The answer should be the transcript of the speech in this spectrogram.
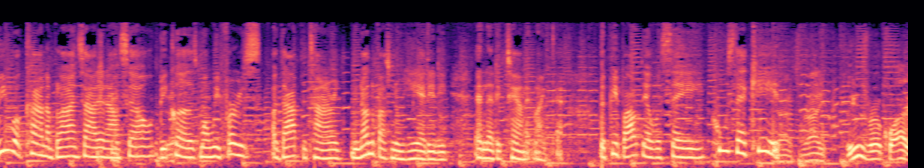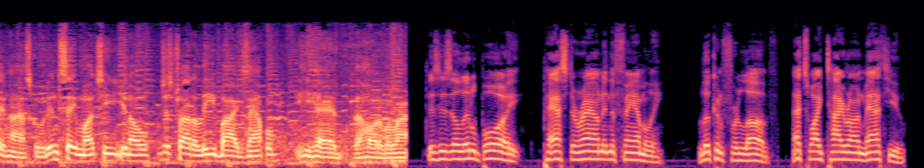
We were kind of blindsided ourselves because when we first adopted Tyrann, none of us knew he had any athletic talent like that. The people out there would say, Who's that kid? That's right. He was real quiet in high school. Didn't say much. He, you know, just try to lead by example. He had the heart of a lion. This is a little boy passed around in the family, looking for love. That's why Tyrann Mathieu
